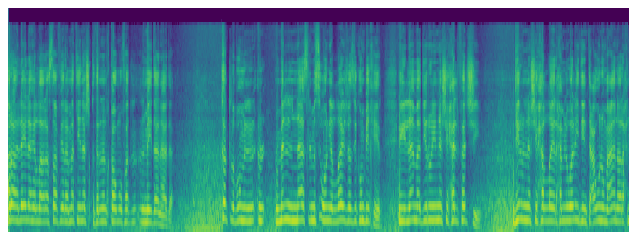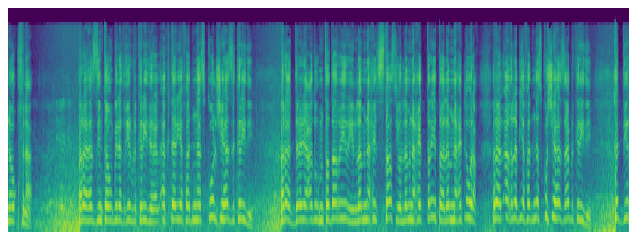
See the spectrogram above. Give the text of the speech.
راه لا إله إلا الله راه صافي راه ما تيناش قدرنا نقاوموا في هذا الميدان هذا. كنطلبوا من, من الناس المسؤولين الله يجازيكم بخير. إلا ما ديروا لنا شي حل في هذا الشيء ديروا لنا شي حل الله يرحم الوالدين. تعاونوا معنا راه حنا وقفنا. راه هازين تومبيلات غير بالكريدي راه الأكثرية في هاد الناس كلشي هاز الكريدي. راه الدراري عادوا متضررين لا من ناحية station لا من ناحية الطريطة لا من ناحية الورق راه الأغلبية في هاد الناس كلشي هازها بالكريدي كدير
